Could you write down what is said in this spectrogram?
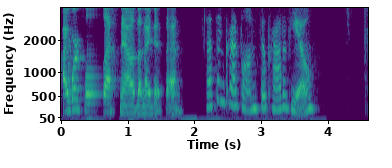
I work less now than I did then. That's incredible. I'm so proud of you.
